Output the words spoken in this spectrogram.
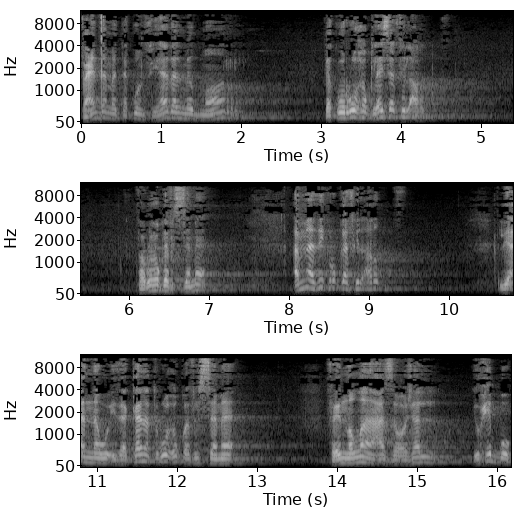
فعندما تكون في هذا المضمار تكون روحك ليست في الأرض فروحك في السماء. أما ذكرك في الأرض لأنه إذا كانت روحك في السماء فإن الله عز وجل يحبك.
